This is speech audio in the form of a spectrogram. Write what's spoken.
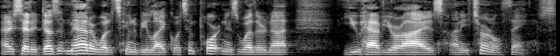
I said, it doesn't matter what it's going to be like. What's important is whether or not you have your eyes on eternal things.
